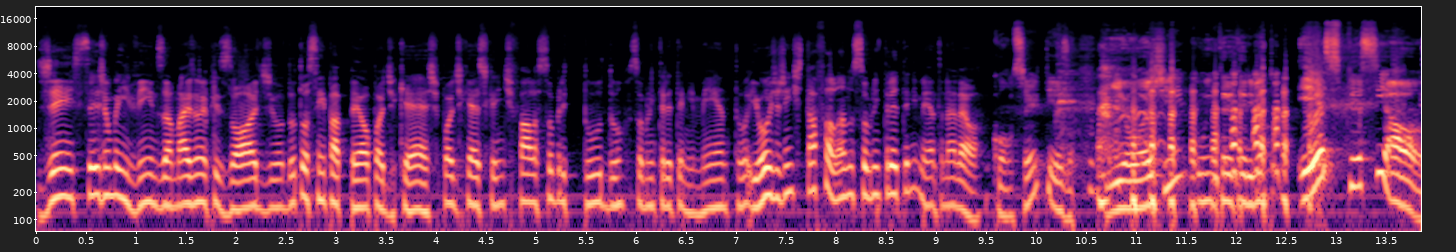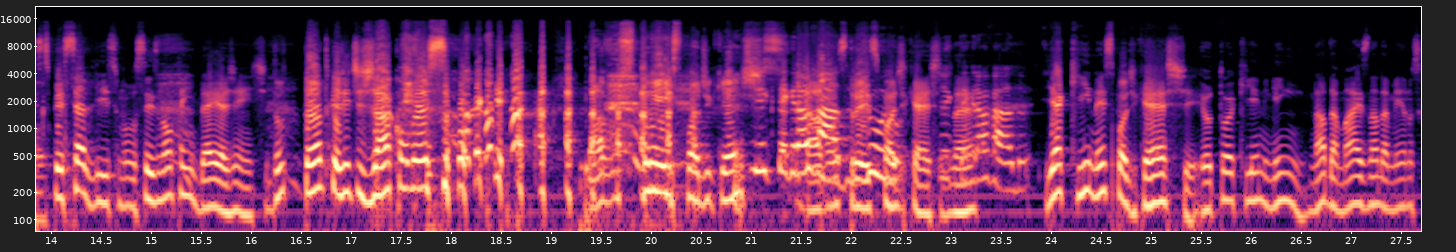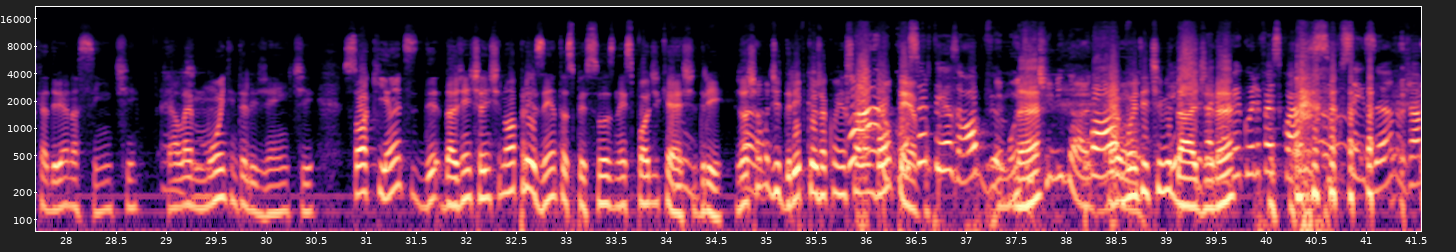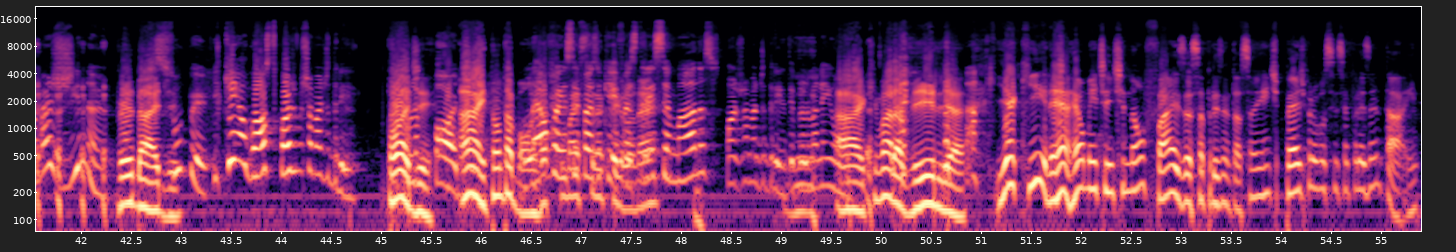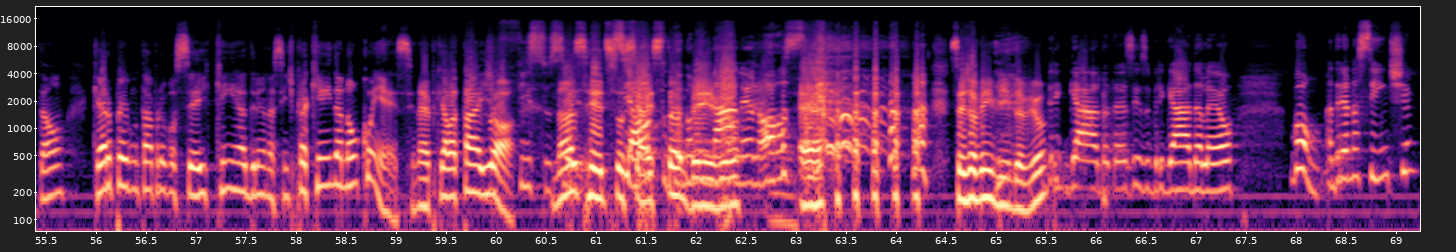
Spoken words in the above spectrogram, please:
Gente, sejam bem-vindos a mais um episódio do Tô Sem Papel Podcast, podcast que a gente fala sobre tudo, sobre entretenimento. E hoje a gente tá falando sobre entretenimento, né, Léo? Com certeza. E hoje um entretenimento especial. Especialíssimo, vocês não têm ideia, gente, do tanto que a gente já conversou aqui. Dava uns três podcasts. Tinha que ter gravado. Dava uns três juro. podcasts, Tinha que né? ter gravado. E aqui nesse podcast, eu tô aqui, ninguém, nada mais, nada menos que a Adriana Cinti. Ela é muito inteligente. Só que antes de- da gente, a gente não apresenta as pessoas nesse podcast, Dri. Já Ah. chama de Dri porque eu já conheço ela há um Claro, bom com tempo. certeza, óbvio. É muita Né? intimidade. Bom. É muita intimidade, Ixi, já né? gravei com ele faz quase 5, 6 anos, já imagina. Verdade. Super. E quem eu gosto pode me chamar de Dri. Pode? Pode. Ah, então tá bom. Léo conheci faz o quê? Faz né? três semanas, pode chamar de Dri, não tem problema nenhum. Ai, que maravilha. E aqui, né, realmente a gente não faz essa apresentação e a gente pede pra você se apresentar. Então, quero perguntar pra você aí quem é a Adriana Cinti, pra quem ainda não conhece, né? Porque ela tá aí, ó, Difícil nas se- redes se sociais também, autodenominar, viu? Né? Nossa. É. Seja bem-vinda, viu? Obrigada, Tarcísio. Obrigada, Léo. Bom, Adriana Cinti,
